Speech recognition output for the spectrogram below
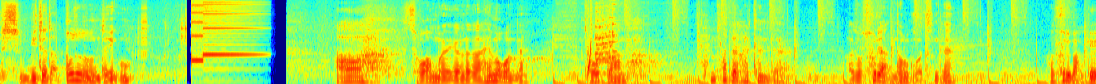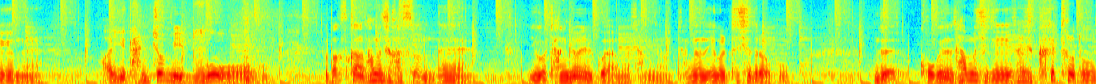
씨, 밑에 다 부서졌는데 이거? 아 저거 한번 얘기하려다 해먹었네. 저것도 한 3, 400할 텐데. 아 저 소리 안 나올 것 같은데. 아, 소리 맡겨야겠네. 아 이게 단점이 무거워. 그 박스카는 사무실 갔었는데 이거 작년일 거야 아마 작년 작년에 이걸 트시더라고 근데 거기는 사무실이 사실 크게 틀어도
